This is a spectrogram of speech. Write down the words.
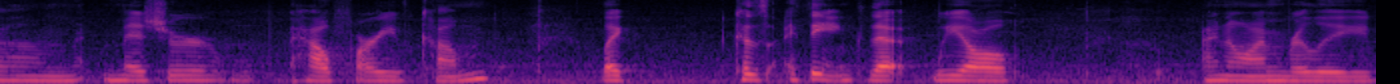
um, measure how far you've come. Like, because I think that we all. I know I'm really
